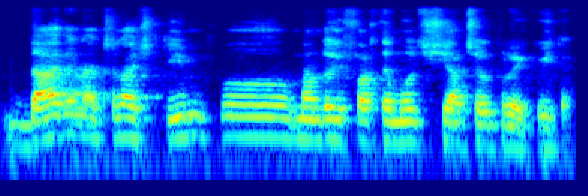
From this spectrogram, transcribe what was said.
dar în același timp mi-am dorit foarte mult și acel proiect. Uite,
